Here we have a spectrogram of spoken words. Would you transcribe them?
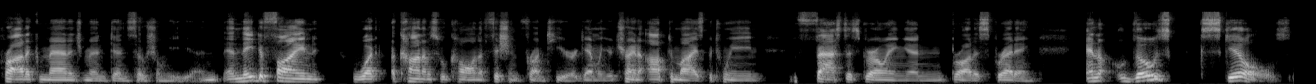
product management, and social media. And, and they define what economists would call an efficient frontier. Again, when you're trying to optimize between fastest growing and broadest spreading. And those skills,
